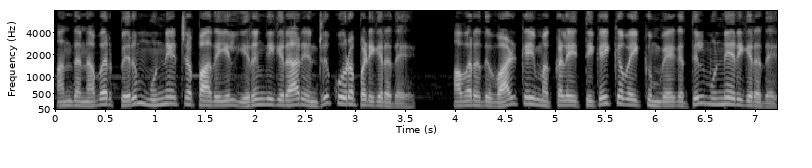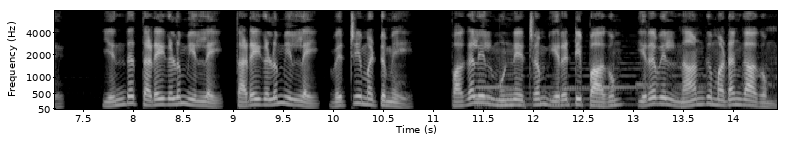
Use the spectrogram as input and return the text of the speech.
அந்த நபர் பெரும் முன்னேற்ற பாதையில் இறங்குகிறார் என்று கூறப்படுகிறது. அவரது வாழ்க்கை மக்களை திகைக்க வைக்கும் வேகத்தில் முன்னேறுகிறது. எந்த தடைகளும் இல்லை தடைகளும் இல்லை வெற்றி மட்டுமே. பகலில் முன்னேற்றம் இரட்டிப்பாகும் இரவில் நான்கு மடங்காகும்.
